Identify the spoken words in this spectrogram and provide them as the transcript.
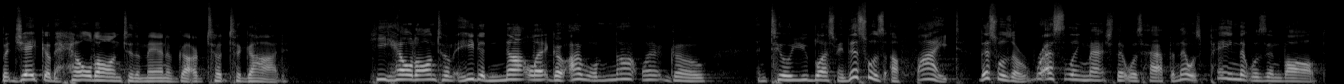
But Jacob held on to the man of God, to, to God. He held on to him. He did not let go. I will not let go until you bless me. This was a fight. This was a wrestling match that was happening. There was pain that was involved.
